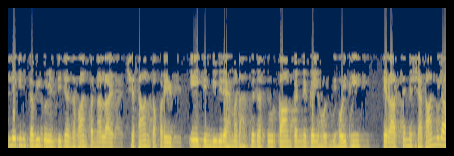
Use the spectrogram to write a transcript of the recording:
لیکن کبھی کوئی التجا زبان پر نہ لائے۔ شیطان کا فریب۔ ایک دن بی بی رحمت حسب دستور کام کرنے گئی ہوئی تھی۔ کہ راستے میں شیطان ملا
